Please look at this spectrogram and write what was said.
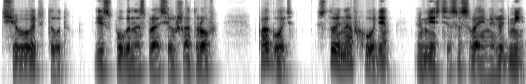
«Чего это тут?» — испуганно спросил Шатров. «Погодь, стой на входе вместе со своими людьми».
